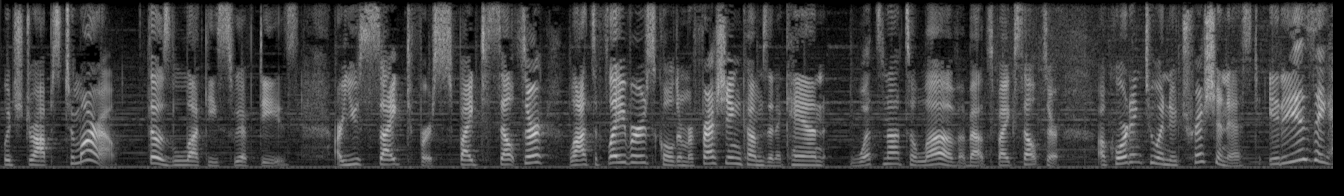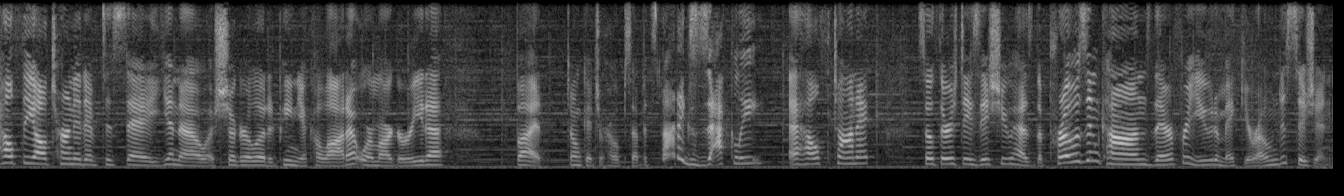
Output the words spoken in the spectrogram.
which drops tomorrow. Those lucky Swifties. Are you psyched for spiked seltzer? Lots of flavors, cold and refreshing, comes in a can. What's not to love about spiked seltzer? According to a nutritionist, it is a healthy alternative to, say, you know, a sugar loaded pina colada or margarita. But don't get your hopes up. It's not exactly a health tonic. So Thursday's issue has the pros and cons there for you to make your own decision.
